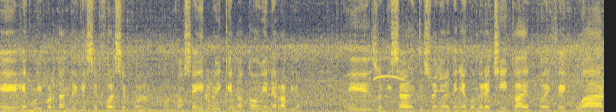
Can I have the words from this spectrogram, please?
eh, es muy importante que se esfuerce por, por, conseguirlo y que no todo viene rápido. Eh, yo quizás este sueño lo tenía cuando era chica, después dejé de jugar,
